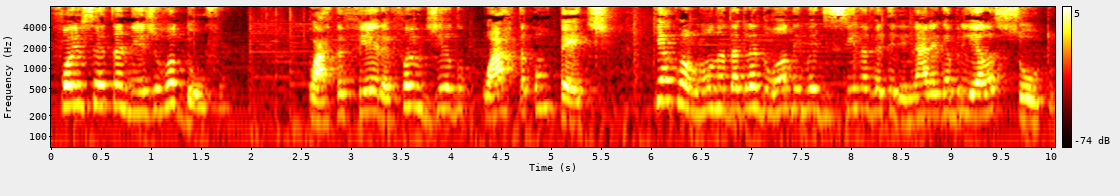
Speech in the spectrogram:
foi o sertanejo Rodolfo. Quarta-feira foi o dia do Quarta Compete, que é a coluna da graduanda em Medicina Veterinária Gabriela Souto.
